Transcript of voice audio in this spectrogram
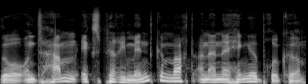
So, und haben ein Experiment gemacht an einer Hängebrücke.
